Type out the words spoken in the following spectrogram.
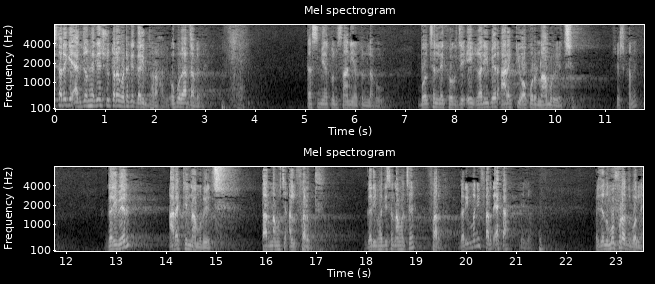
স্তরে গিয়ে একজন হয়ে গেছে সুতরাং ওটাকে গরিব ধরা হবে, ওপরে আর যাবে না। তাসমিয়াতুন সানিয়াতুন লাহু। বলছেন লেখক যে এই গরিবের আরেকটি অপর নাম রয়েছে। শেষখানে? গরিবের আরেকটি নাম রয়েছে। তার নাম হচ্ছে আল ফার্দ গরিব হাদিসের নাম হচ্ছে ফার্দ। গরিব মানে ফার্দ, একা এই জন্য মুফরদ বলে,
